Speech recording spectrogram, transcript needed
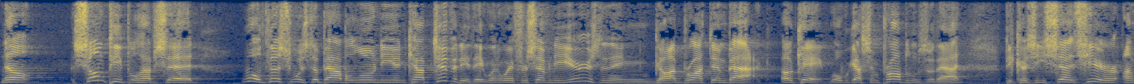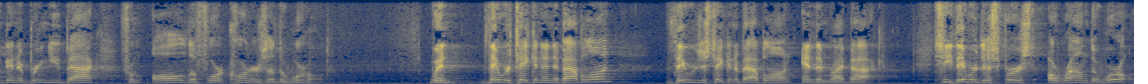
Now, some people have said, well, this was the Babylonian captivity. They went away for 70 years and then God brought them back. Okay, well, we got some problems with that because he says here, I'm going to bring you back from all the four corners of the world. When they were taken into Babylon, they were just taken to Babylon and then right back. See, they were dispersed around the world.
